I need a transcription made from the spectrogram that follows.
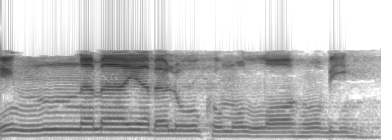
إِنَّمَا يَبْلُوكُمُ اللَّهُ بِهِ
